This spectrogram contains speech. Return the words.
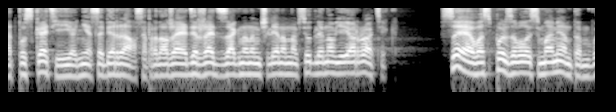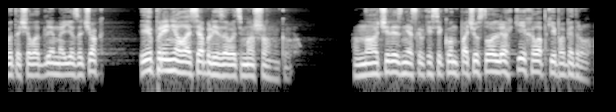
Отпускать ее не собирался, продолжая держать загнанным членом на всю длину в ее ротик. Сэя воспользовалась моментом, вытащила длинный язычок и принялась облизывать мошонку. Но через несколько секунд почувствовал легкие хлопки по бедру.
